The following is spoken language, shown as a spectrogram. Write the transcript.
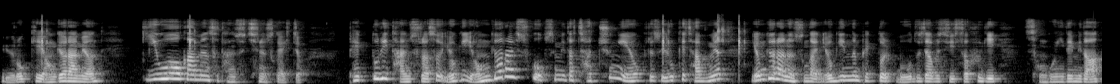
이렇게 연결하면 끼워가면서 단수 치는 수가 있죠. 백돌이 단수라서 여기 연결할 수가 없습니다. 자충이에요. 그래서 이렇게 잡으면 연결하는 순간 여기 있는 백돌 모두 잡을 수 있어 흑이 성공이 됩니다.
